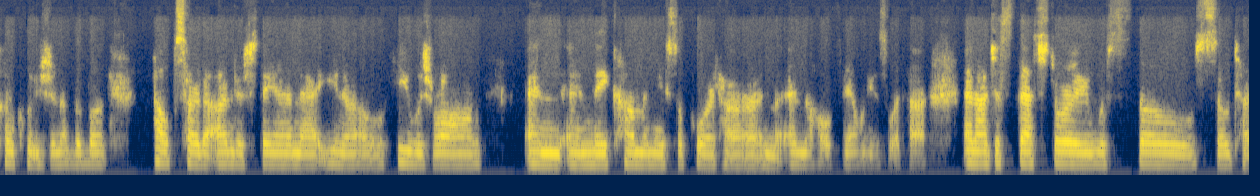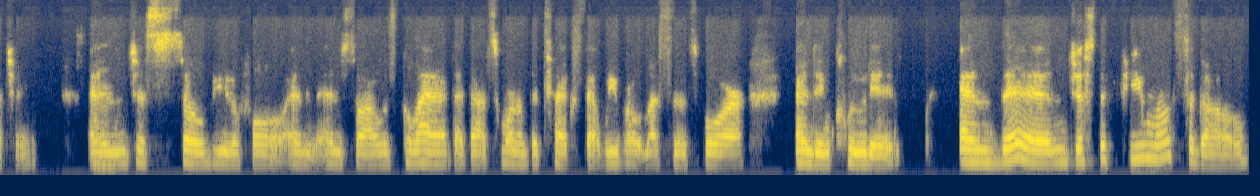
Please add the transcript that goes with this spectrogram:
conclusion of the book helps her to understand that you know he was wrong and and they come and they support her and and the whole family is with her. And i just that story was so so touching and just so beautiful and and so i was glad that that's one of the texts that we wrote lessons for and included and then just a few months ago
